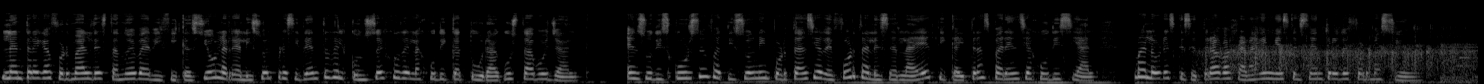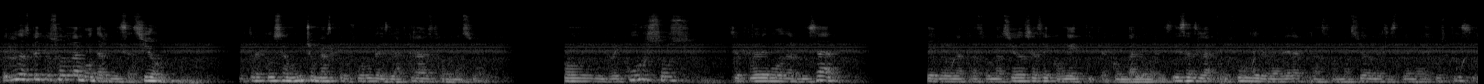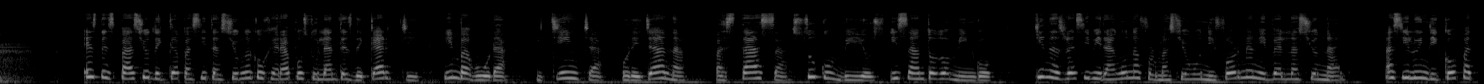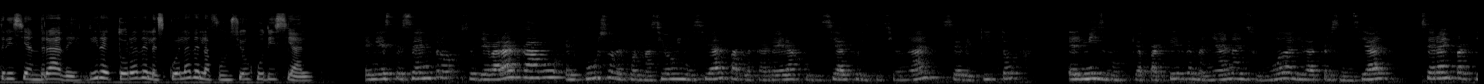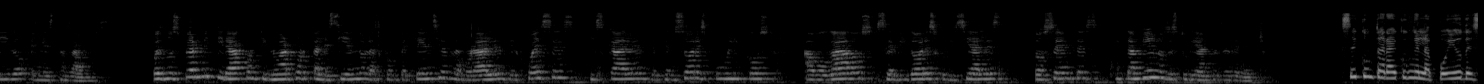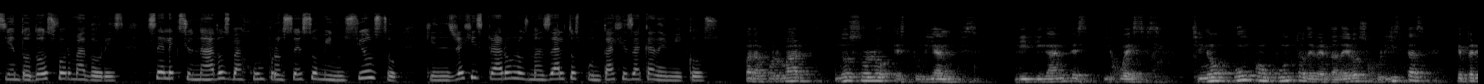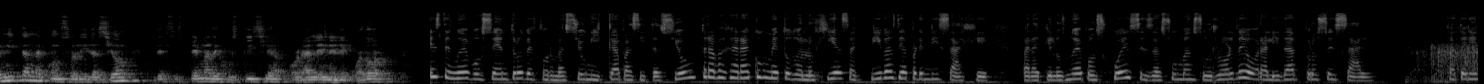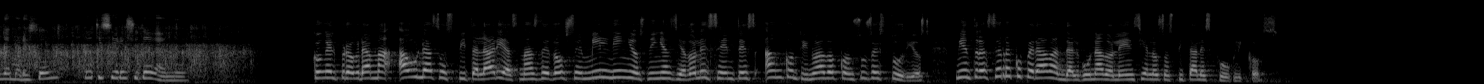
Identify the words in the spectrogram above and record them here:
La entrega formal de esta nueva edificación la realizó el presidente del Consejo de la Judicatura, Gustavo Yalc. En su discurso enfatizó en la importancia de fortalecer la ética y transparencia judicial, valores que se trabajarán en este centro de formación. Otros aspectos son la modernización. Otra cosa mucho más profunda es la transformación. Con recursos se puede modernizar, pero la transformación se hace con ética, con valores. Esa es la profunda y verdadera transformación del sistema de justicia. Este espacio de capacitación acogerá postulantes de Carchi, Imbabura, Pichincha, Orellana, Pastaza, Sucumbíos y Santo Domingo, quienes recibirán una formación uniforme a nivel nacional. Así lo indicó Patricia Andrade, directora de la Escuela de la Función Judicial. En este centro se llevará a cabo el curso de formación inicial para la carrera judicial jurisdiccional, sede Quito, el mismo que a partir de mañana en su modalidad presencial será impartido en estas aulas pues nos permitirá continuar fortaleciendo las competencias laborales de jueces, fiscales, defensores públicos, abogados, servidores judiciales, docentes y también los estudiantes de Derecho. Se contará con el apoyo de 102 formadores, seleccionados bajo un proceso minucioso, quienes registraron los más altos puntajes académicos. Para formar no solo estudiantes, litigantes y jueces, sino un conjunto de verdaderos juristas que permitan la consolidación del sistema de justicia oral en el Ecuador. Este nuevo centro de formación y capacitación trabajará con metodologías activas de aprendizaje para que los nuevos jueces asuman su rol de oralidad procesal. Caterina Morejón, Noticiero Ciudadano. Con el programa Aulas Hospitalarias, más de 12.000 niños, niñas y adolescentes han continuado con sus estudios mientras se recuperaban de alguna dolencia en los hospitales públicos.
